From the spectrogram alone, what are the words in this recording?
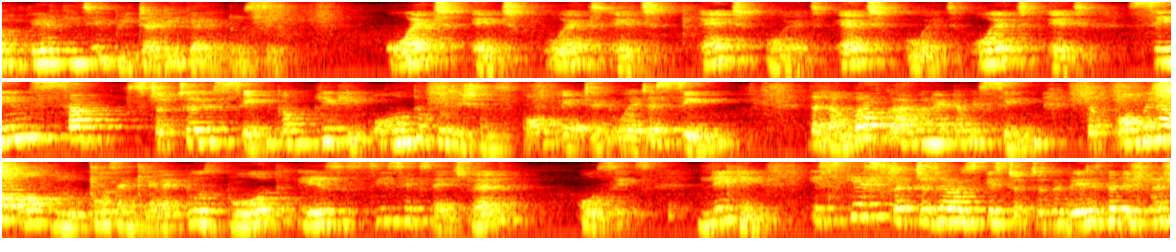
कंपेयर कीजिए बीटा डी गैलेक्टोज से H H O H H O H O H H same substructure is same completely all the positions of H and OH is same the number of carbon atom is same the formula of glucose and galactose both is C6H12O6 लेकिन इसके स्ट्रक्चर में और इसके स्ट्रक्चर में where is the difference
